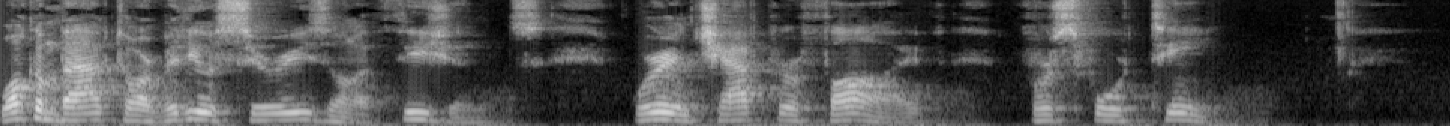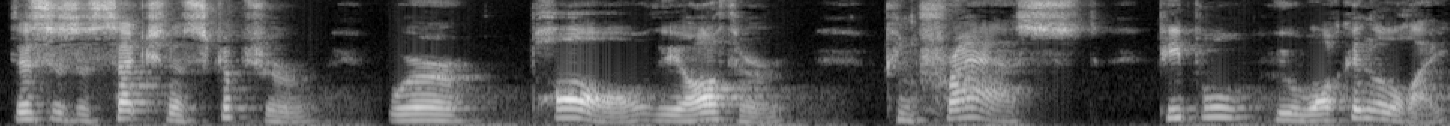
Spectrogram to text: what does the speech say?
Welcome back to our video series on Ephesians. We're in chapter 5, verse 14. This is a section of scripture where Paul, the author, contrasts people who walk in the light,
